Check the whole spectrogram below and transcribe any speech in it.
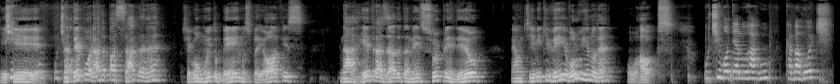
E Ti- que o- o time- na temporada passada, né? Chegou muito bem nos playoffs. Na retrasada também surpreendeu. É um time que vem evoluindo, né? O Hawks. O Timotelo Rahu Cabarrote,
